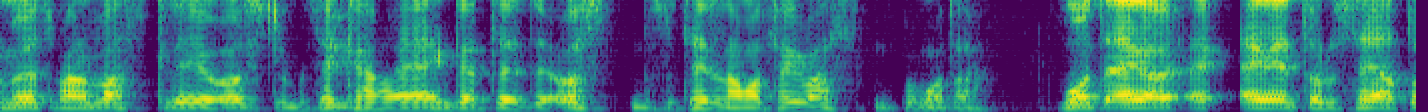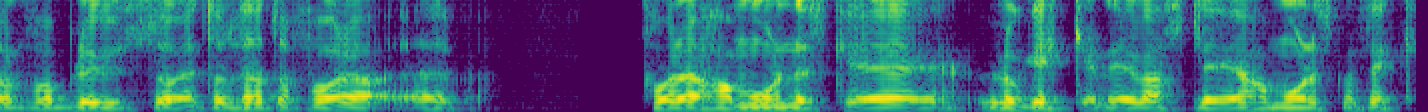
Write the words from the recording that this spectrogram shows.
møter man vestlig og østlig musikk her og egentlig at det det er Østen som tilnærmer seg Vesten, på en måte. På en måte jeg jeg, jeg introduserte introdusert henne for blues og introdusert henne for, eh, for den harmoniske logikken i vestlig harmonisk musikk.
